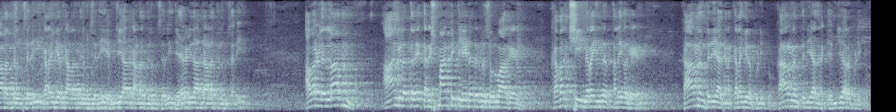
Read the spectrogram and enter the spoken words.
காலத்திலும் சரி கலைஞர் காலத்திலும் சரி எம்ஜிஆர் காலத்திலும் சரி ஜெயலலிதா காலத்திலும் சரி அவர்களெல்லாம் ஆங்கிலத்திலே கரிஷ்மாட்டிக் லீடர் என்று சொல்வார்கள். கவர்ச்சி நிறைந்த தலைவர்கள். காரணம் தெரியாது எனக்கு கலைஞரை பிடிக்கும். காரணம் தெரியாது எனக்கு எம்ஜிஆரை பிடிக்கும்.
